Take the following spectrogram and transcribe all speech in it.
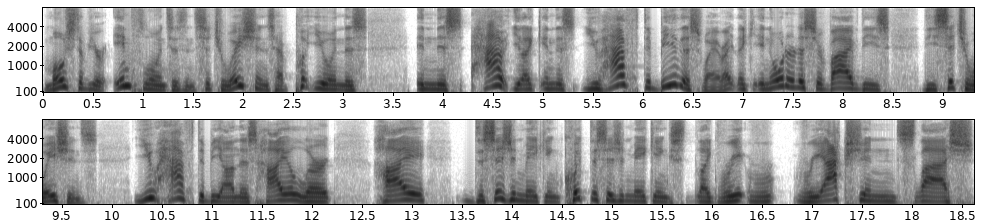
most of your influences and situations have put you in this in this how you like in this you have to be this way right like in order to survive these these situations you have to be on this high alert high decision making, quick decision making, like re- re- reaction slash,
